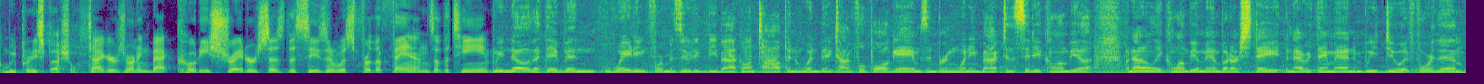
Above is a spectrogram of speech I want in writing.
going to be pretty special. Tigers running back Cody Schrader says the season was for the fans of the team. We know that they've been waiting for Mizzou to be back on top and win big time football games and bring winning back to the city of Columbia. But not only Columbia, man, but our state and everything, man. And we do it for them.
